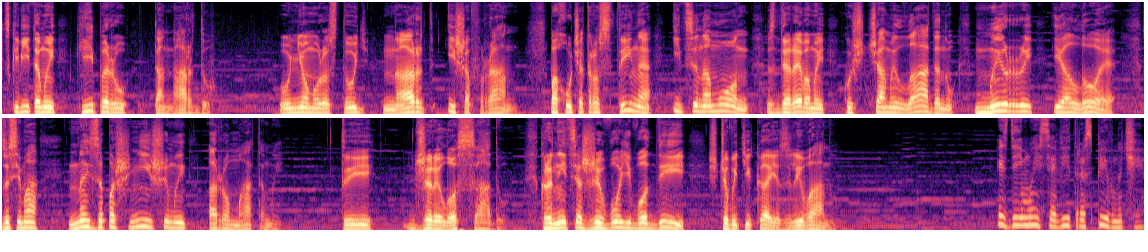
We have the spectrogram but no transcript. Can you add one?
з квітами кіперу та нарду. У ньому ростуть нард і шафран, пахуча тростина і цинамон з деревами, кущами ладану, мирри і алоє, з усіма найзапашнішими ароматами. Ти джерело саду, криниця живої води, що витікає з лівану. Здіймися, вітре з півночі,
